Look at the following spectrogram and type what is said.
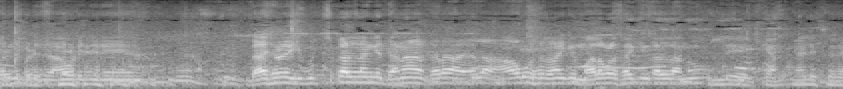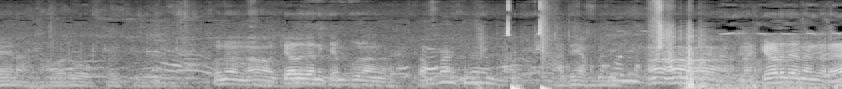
ಬಂದು ಬಿಟ್ಟಿದ್ದೆ ನಾ ಹೊಡಿದ್ದೀನಿ ಬ್ಯಾಸ ಹೊಡಿಗೆ ಮುಚ್ಕಲ್ ನನಗೆ ದನ ಕರ ಎಲ್ಲ ಆವು ಹಾಕಿ ಮಲಗಳು ಸಾಕಿ ಕಳ್ಳ ನಾನು. ಇಲ್ಲಿ ಕೆಂಪನಹಳ್ಳಿ ಸುನೇನ ಅವರು ಸುಮ್ಮನೆ ನಾನು ಕೇಳಿದೆ ಕೆಂಪು ನಂಗೆ. ಅದೇ ಹಾಂ ಹಾಂ ನಾನು ಕೇಳಿದೆ ನಂಗೆ.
